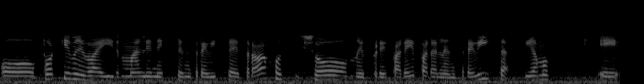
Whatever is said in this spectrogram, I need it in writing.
O por qué me va a ir mal en esta entrevista de trabajo si yo me preparé para la entrevista, digamos, eh,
